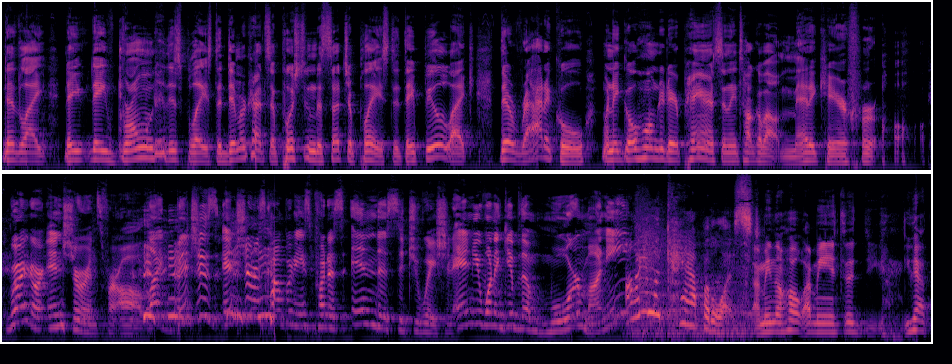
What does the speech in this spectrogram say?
that like they they've grown to this place. The Democrats have pushed them to such a place that they feel like they're radical when they go home to their parents and they talk about Medicare for all. Right, or insurance for all. Like, bitches, insurance companies put us in this situation, and you want to give them more money? I'm a capitalist. I mean, the whole. I mean, it's a, you have.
